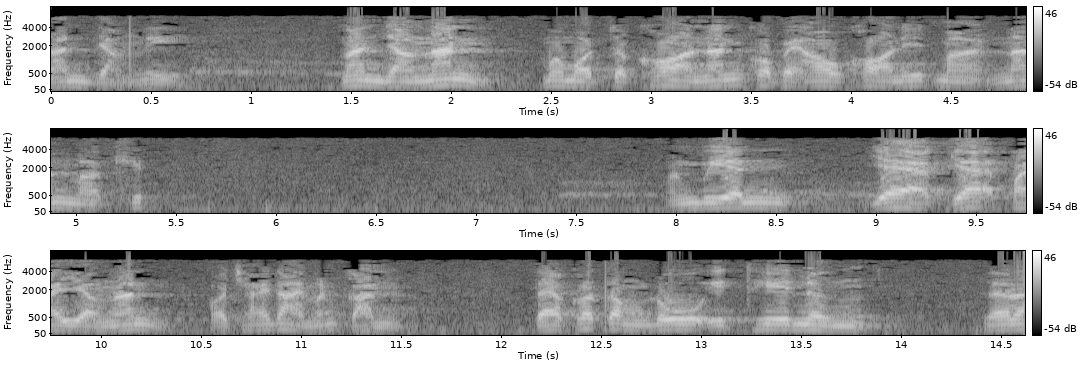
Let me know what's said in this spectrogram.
นั้นอย่างนี้ นั่นอย่างนั้นเมื่อหมดจากข้อนั้นก็ไปเอาข้อนี้มานั่นมาคิด มันเวียนแยกแยะไปอย่างนั้นก็ใช้ได้เหมือนกัน แต่ก็ต้องดูอีกทีหนึ่งในล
